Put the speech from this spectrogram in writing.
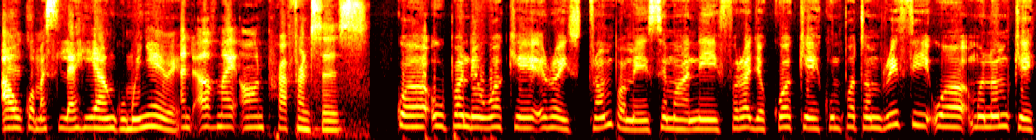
au kwa masilahi yangu mwenyewe. Kwa upande wake Rais Trump amesema ni faraja kwake kumpata mrithi wa mwanamke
